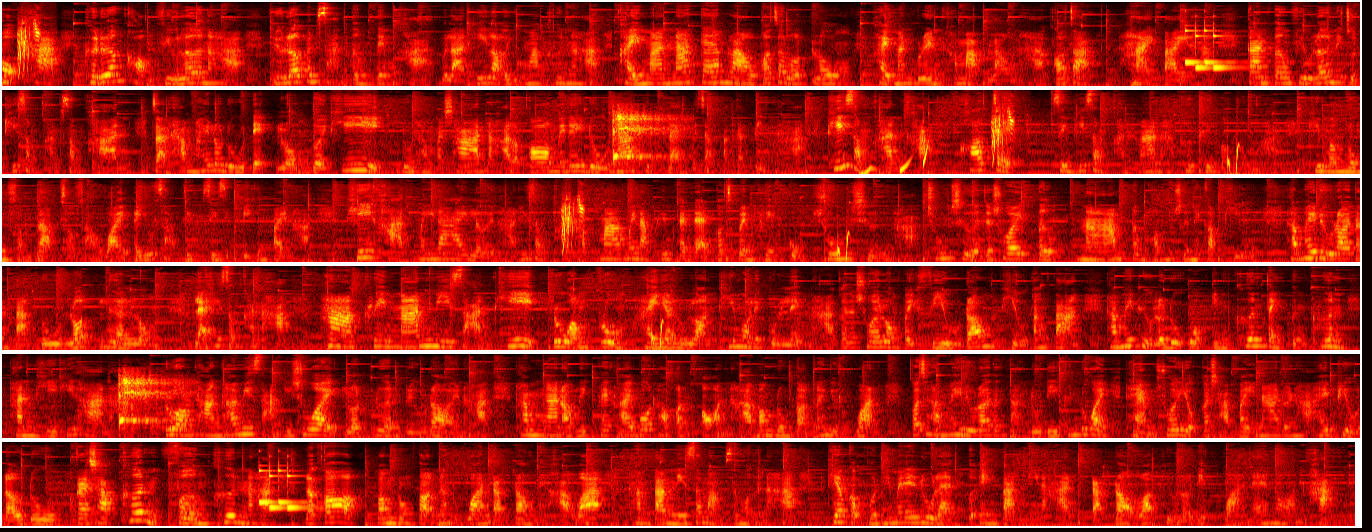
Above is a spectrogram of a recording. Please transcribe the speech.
6 ค่ะ คือเรื่องของฟิลเลอร์นะคะฟิลเลอร์เป็นสารเติมเต็มค่ะ เวลาที่เราอายุมากขึ้นนะคะ ไขมันหน้าแก้มเราก็จะลดลง ไขมันบริเวณขมับเรานะคะ ก็จะหายไปนะคะ การเติมฟิลเลอร์ในจุดที่สำคัญสำคัญ จะทำให้เราดูเด็กลงโดยที่ดูธรรมชาตินะคะ แล้วก็ไม่ได้ดูหน้าผิดแปลกไปจากปกตินะคะ ที่สำคัญค่ะ ข้อ 7 สิ่งที่สำคัญมากนะคะ คือครีมบำรุงค่ะ รีมบำรุงสำหรับสาวๆวัยอายุ 30-40 ปีขึ้นไปนะคะ ที่ขาดไม่ได้เลยนะคะ ที่สำคัญมากๆ ไม่นับครีมกันแดดก็จะเป็นครีมกลุ่มชุ่มชื้นค่ะ ชุ่มชื้นจะช่วยเติมน้ำเติมความชุ่มชื้นให้กับผิวทำให้ริ้วรอยต่างๆ ดูลดเลือนลง และที่สำคัญนะคะ หากครีมนั้นมีสารที่รวมกลุ่มไฮยาลูรอนที่โมเลกุลเล็กนะคะ ก็จะช่วยลงไปฟิลร่องผิวต่างๆทำให้ผิวเราดูอวบอิ่มขึ้นแต่งตึงขึ้นทันทีที่ทานนะคะ รวมทั้งถ้ามีสารที่ช่วยลดเลือนริ้วรอยนะคะทำงานออกฤทธิ์คล้ายๆโบท็อกอ่อนๆนะคะบำรุงต่อเนื่องอยู่ทุกวัน ก็จะทำให้ริ้วรอยต่างๆ ดูดีขึ้นด้วย แถมช่วยยกกระชับใบหน้าด้วยนะคะ ให้ผิวเราดูกระชับขึ้นเฟิร์มขึ้นนะคะ แล้วก็บำรุงต่อเนื่องทุกวันรับรองเลยค่ะว่า ทำตามนี้สม่ำเสมอนะคะ เทียบกับคนที่ไม่ได้ดูแลตัวเองตามนี้นะคะ รับรองว่าผิวเราเด็กกว่าแน่นอนค่ะ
